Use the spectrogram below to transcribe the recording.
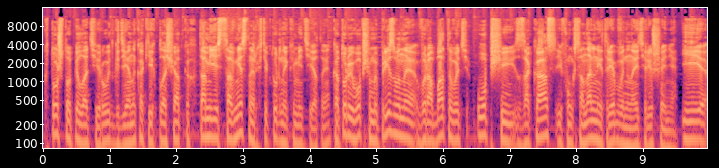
кто что пилотирует, где, на каких площадках. Там есть совместные архитектурные комитеты, которые, в общем, и призваны вырабатывать общий заказ и функциональные требования на эти решения. И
